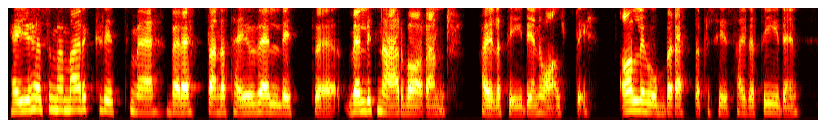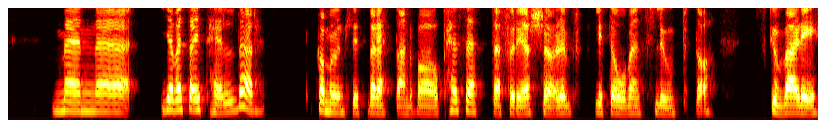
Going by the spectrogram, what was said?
Det är ju det som är märkligt med berättandet, det är ju väldigt, eh, väldigt närvarande hela tiden och alltid. Allihop berättar precis hela tiden. Men eh, jag vet inte heller vad muntligt berättande var på det sättet för jag själv lite av en slump då skulle välja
